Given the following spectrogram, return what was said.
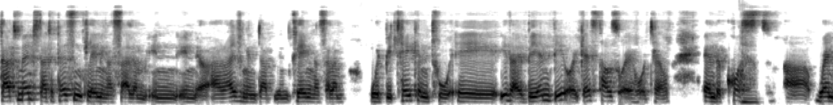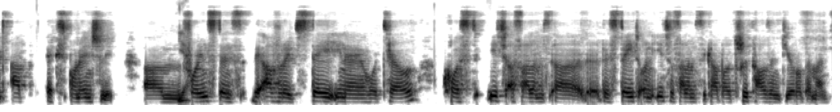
That meant that a person claiming asylum in, in uh, arriving in Dublin, claiming asylum, would be taken to a either a BNB or a guest house or a hotel, and the cost yeah. uh, went up exponentially. Um, yeah. For instance, the average stay in a hotel cost each asylum, uh, the, the state on each asylum seeker about 3,000 euro per month.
